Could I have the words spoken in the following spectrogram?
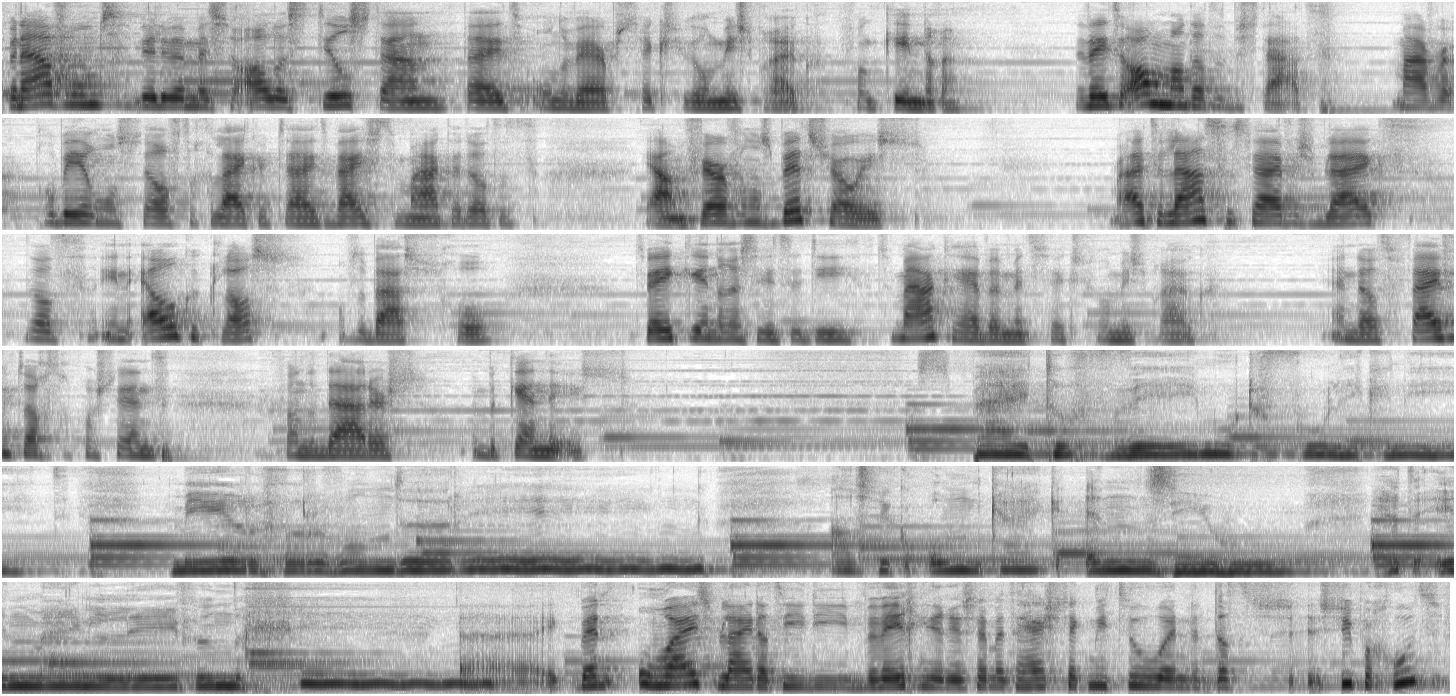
Vanavond willen we met z'n allen stilstaan bij het onderwerp seksueel misbruik van kinderen. We weten allemaal dat het bestaat, maar we proberen onszelf tegelijkertijd wijs te maken dat het ja, een ver van ons bedshow is. Maar uit de laatste cijfers blijkt dat in elke klas op de basisschool twee kinderen zitten die te maken hebben met seksueel misbruik. En dat 85% van de daders een bekende is. Spijt of weemoed voel ik niet, meer verwondering. Als ik omkijk en zie hoe het in mijn leven ging. Uh, ik ben onwijs blij dat die, die beweging er is hè, met de hashtag MeToo. En dat is supergoed.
